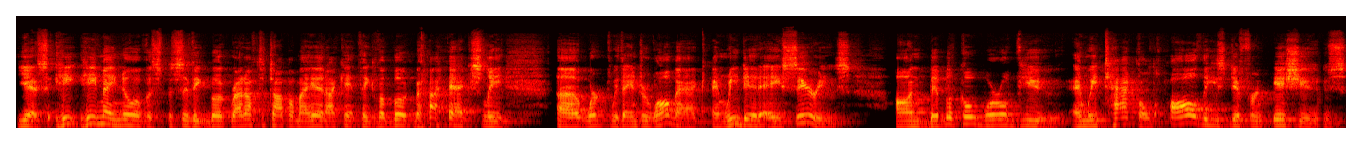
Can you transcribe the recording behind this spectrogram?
Yes, he, he may know of a specific book. Right off the top of my head, I can't think of a book, but I actually uh, worked with Andrew Wommack and we did a series on biblical worldview. And we tackled all these different issues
